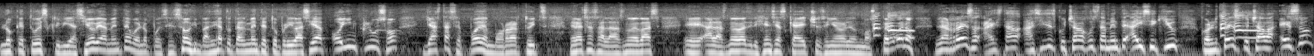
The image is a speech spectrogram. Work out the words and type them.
lo que tú escribías. Y obviamente, bueno, pues eso invadía totalmente tu privacidad. O incluso ya hasta se pueden borrar tweets gracias a las nuevas, eh, a las nuevas diligencias que ha hecho el señor Elon Musk. Pero bueno, las redes, ahí estaba, así se escuchaba justamente ICQ. Cuando usted escuchaba eso,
